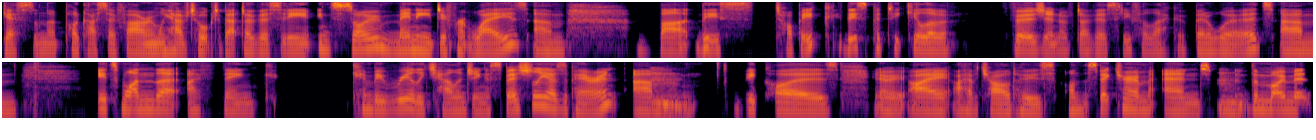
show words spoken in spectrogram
guests on the podcast so far and we have talked about diversity in so many different ways. Um, but this topic this particular version of diversity, for lack of better words, um, it's one that I think can be really challenging, especially as a parent. Um, mm. Because you know, I I have a child who's on the spectrum, and mm. the moment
